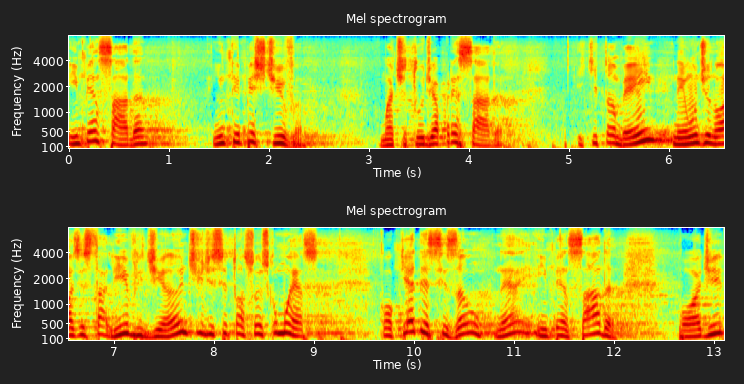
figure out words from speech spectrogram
impensada, intempestiva uma atitude apressada. E que também nenhum de nós está livre diante de situações como essa. qualquer decisão né, impensada pode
